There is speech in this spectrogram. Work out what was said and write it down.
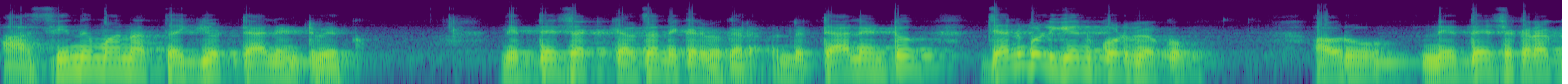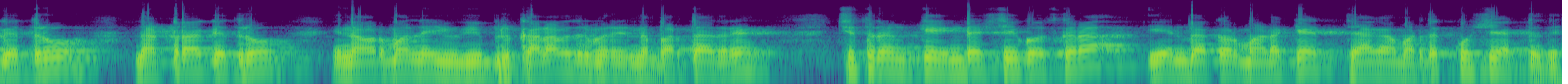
ಆ ಸಿನಿಮಾನ ತೆಗಿಯೋ ಟ್ಯಾಲೆಂಟ್ ಬೇಕು. ನಿರ್ದೇಶಕ ಕೆಲಸನೇ ಕರಿಬೇಕಾರೆ ಒಂದು ಟ್ಯಾಲೆಂಟು ಜನಗಳಿಗೆ ಏನು ಕೊಡಬೇಕು? ಅವರು ನಿರ್ದೇಶಕರಾಗಿ ನಟರಾಗಿದ್ದರು ನಟರಾಗಿ ಗೆದ್ದರು ಇನ್ನು ಅವ್ರ ಮೇಲೆ ಇವಾಗ ಇಬ್ಬರು ಕಲಾವಿದರು ಬರೀ ಇನ್ನು ಬರ್ತಾ ಇದ್ದಾರೆ ಚಿತ್ರರಂಗಕ್ಕೆ ಇಂಡಸ್ಟ್ರಿಗೋಸ್ಕರ ಏನು ಬೇಕಾದ್ರು ಮಾಡೋಕ್ಕೆ ತ್ಯಾಗ ಮಾಡಿದ್ರೆ ಖುಷಿ ಆಗ್ತದೆ.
